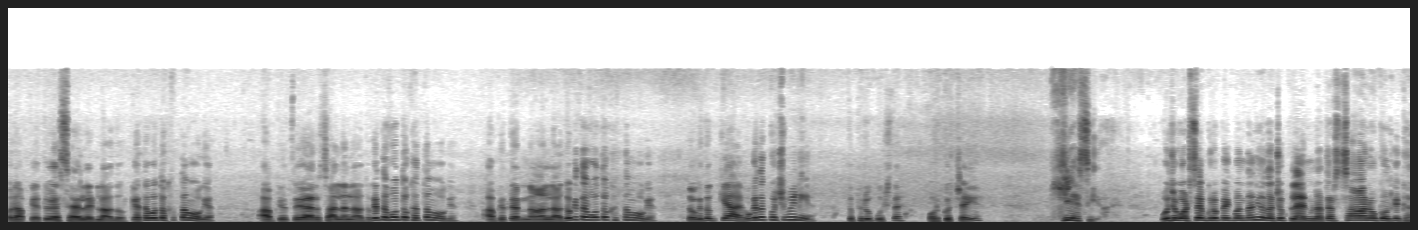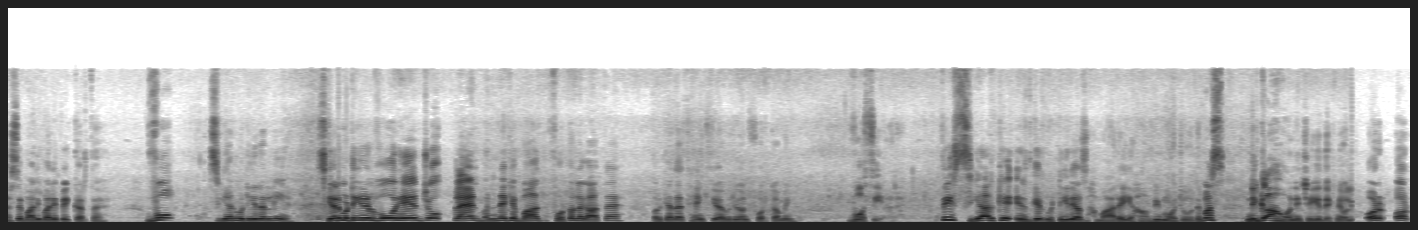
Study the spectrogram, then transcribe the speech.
और आप कहते हो, यार सैलड ला दो। कहते वो तो ख़त्म हो गया। आप कहते यार, सालन ला दो। कहते वो तो ख़त्म हो गया। आप कहते हैं, नान ला दो। कहते वो तो ख़त्म हो गया। तो कहते क्या है? वो कहते कुछ भी नहीं है। तो फिर वो पूछता है, और कुछ चाहिए? ये सी यार वो जो व्हाट्सएप ग्रुप में एक बंदा नहीं होता जो प्लान बनाता है सारों को उनके घर से बारी बारी पिक करता है, वो सीआर मटेरियल नहीं है। सीआर मटेरियल वो है जो प्लान बनने के बाद फ़ोटो लगाता है और कहता है thank you everyone for coming वो सीआर है। तो इस सी के इर्द गिर्द मटीरियल्स हमारे यहाँ भी मौजूद है। बस निगाह होनी चाहिए देखने वाली। और और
